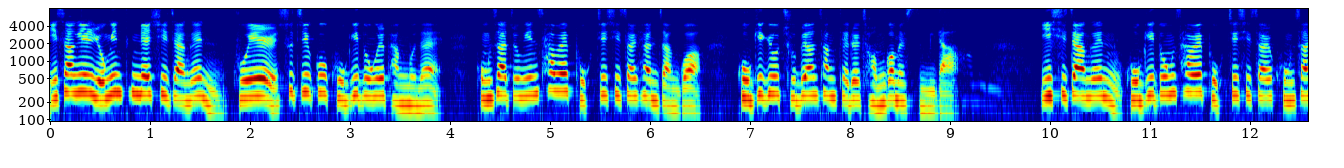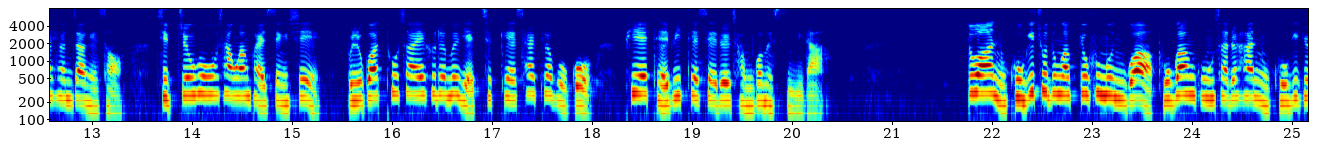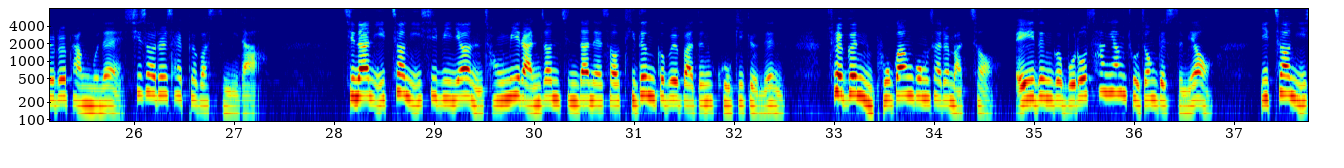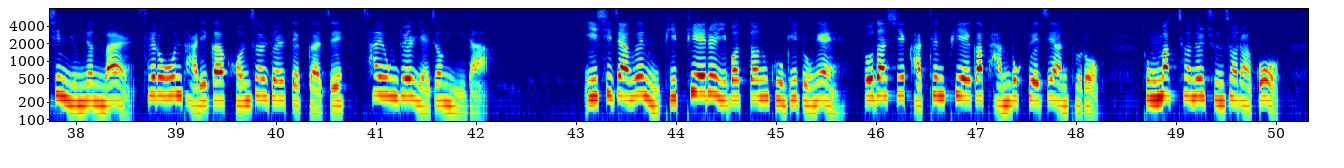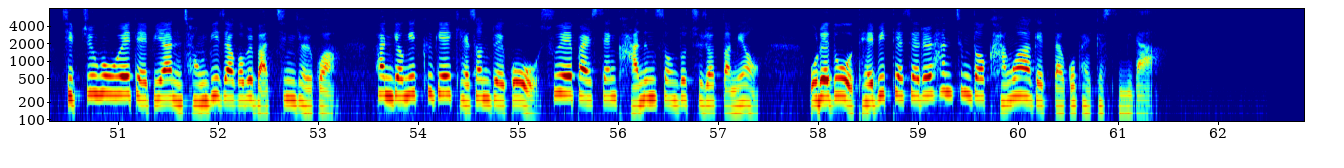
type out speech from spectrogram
이상일 용인특례시장은 9일 수지구 고기동을 방문해 공사 중인 사회복지시설 현장과 고기교 주변 상태를 점검했습니다. 이 시장은 고기동 사회복지시설 공사 현장에서 집중호우 상황 발생 시 물과 토사의 흐름을 예측해 살펴보고 피해 대비 태세를 점검했습니다. 또한 고기초등학교 후문과 보강 공사를 한 고기교를 방문해 시설을 살펴봤습니다. 지난 2022년 정밀 안전 진단에서 D등급을 받은 고기교는 최근 보강 공사를 마쳐 A등급으로 상향 조정됐으며 2026년 말 새로운 다리가 건설될 때까지 사용될 예정입니다. 이 시장은 비 피해를 입었던 고기동에 또다시 같은 피해가 반복되지 않도록 동막천을 준설하고 집중호우에 대비한 정비 작업을 마친 결과 환경이 크게 개선되고 수해 발생 가능성도 줄였다며 올해도 대비 태세를 한층 더 강화하겠다고 밝혔습니다.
